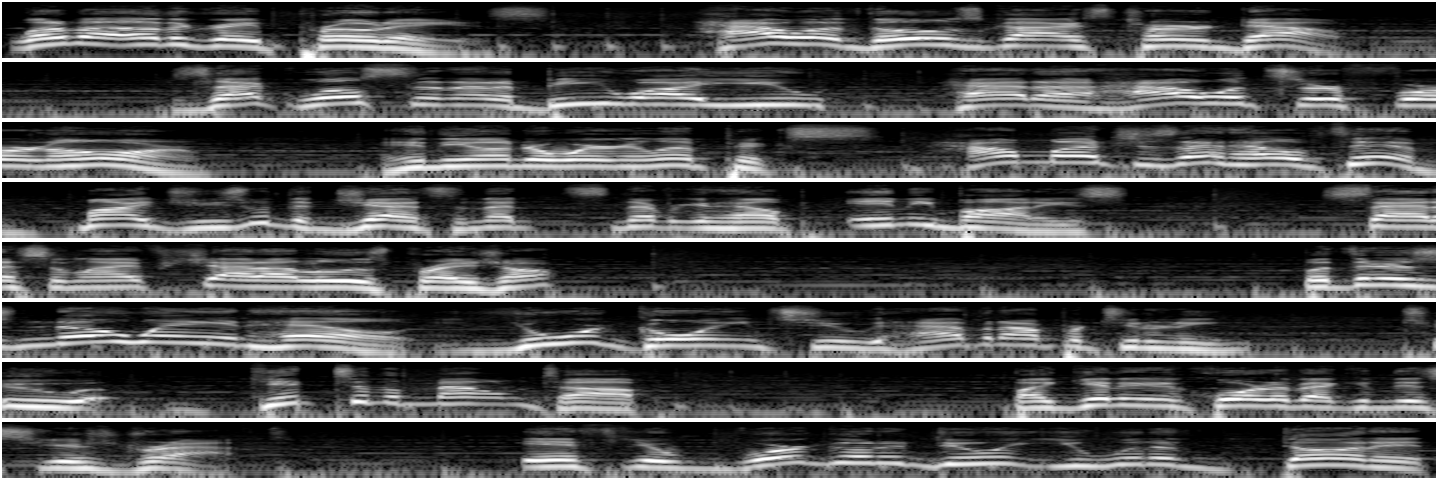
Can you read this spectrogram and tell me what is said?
what about other great pro days? How have those guys turned out? Zach Wilson at a BYU had a howitzer for an arm in the underwear Olympics. How much has that helped him? Mind you, with the Jets, and that's never going to help anybody's status in life. Shout out Louis Prejean. But there's no way in hell you're going to have an opportunity to get to the mountaintop by getting a quarterback in this year's draft. If you were going to do it, you would have done it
